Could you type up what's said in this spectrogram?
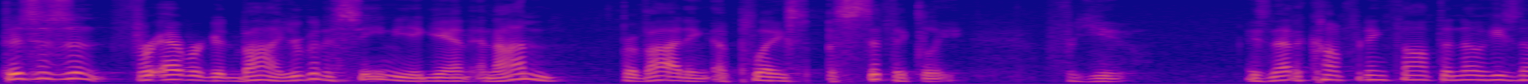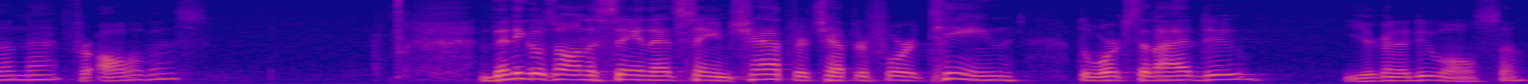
this isn't forever goodbye. You're going to see me again, and I'm providing a place specifically for you. Isn't that a comforting thought to know He's done that for all of us? And then he goes on to say in that same chapter, chapter 14, the works that I do, you're going to do also.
